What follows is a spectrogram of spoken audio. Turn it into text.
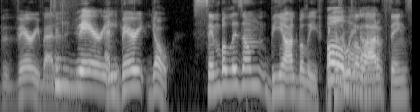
V- very bad energy. very and very yo symbolism beyond belief because Oh there was a lot of things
